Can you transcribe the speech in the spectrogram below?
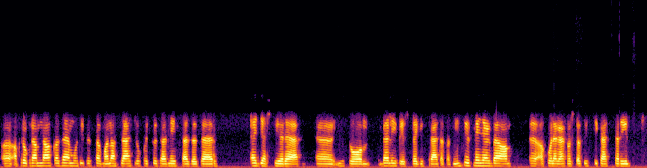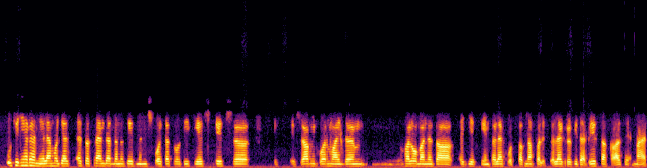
a programnak. Az elmúlt időszakban azt látjuk, hogy közel 400 ezer egyestére jutó belépést regisztráltak az intézményekbe a, a kollégák a statisztikák szerint. Úgyhogy én remélem, hogy ez, ez a trend ebben az évben is folytatódik, és, és, és, és amikor majd valóban ez a, egyébként a leghosszabb nappal és a legrövidebb éjszaka azért már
